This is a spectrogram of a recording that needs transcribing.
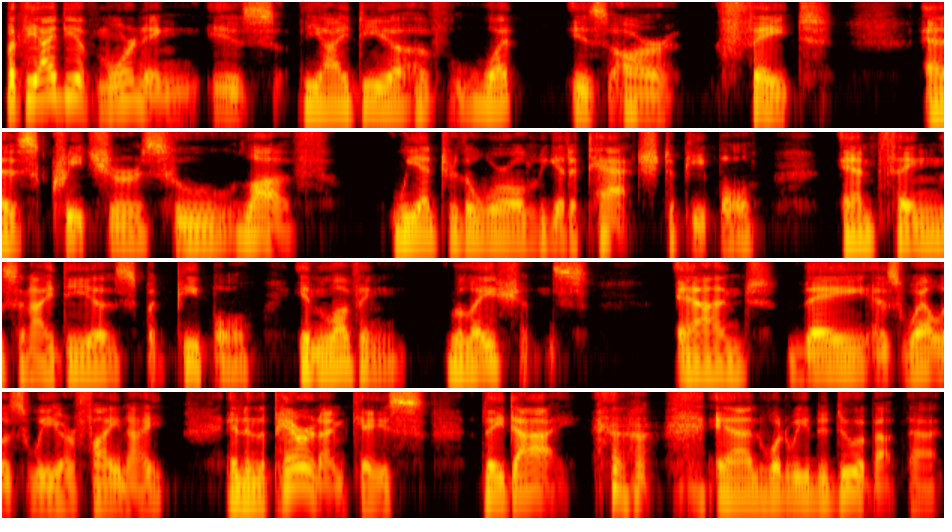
But the idea of mourning is the idea of what is our fate as creatures who love. We enter the world, we get attached to people and things and ideas, but people in loving relations. And they, as well as we, are finite. And in the paradigm case, they die. and what are we going to do about that?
